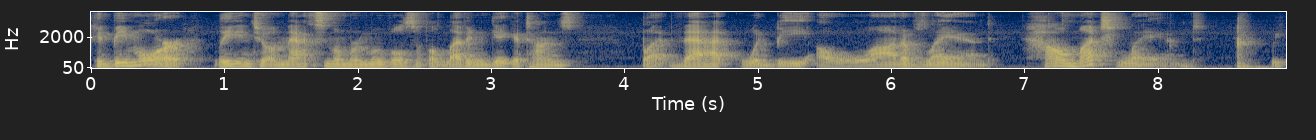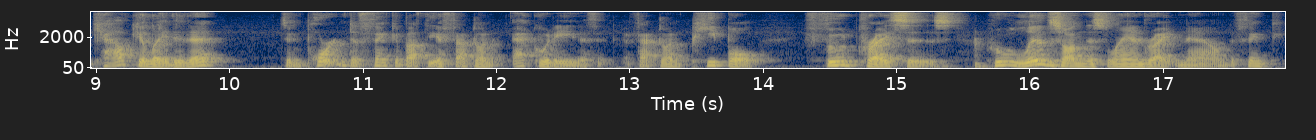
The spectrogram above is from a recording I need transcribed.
could be more, leading to a maximum removals of 11 gigatons, but that would be a lot of land. How much land? We calculated it. It's important to think about the effect on equity, the effect on people, food prices, who lives on this land right now, to think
